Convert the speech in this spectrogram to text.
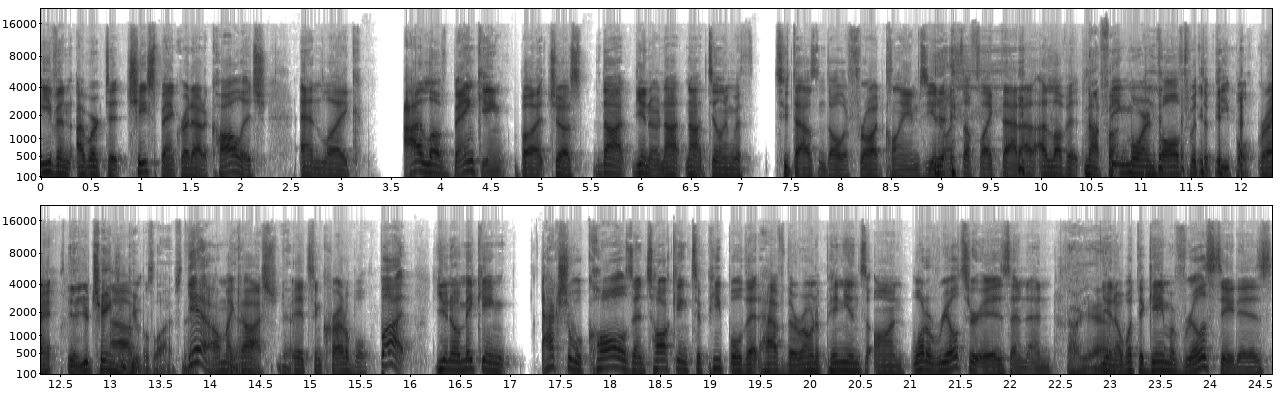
even I worked at Chase Bank right out of college, and like I love banking, but just not you know not not dealing with two thousand dollar fraud claims, you know, and stuff like that. I, I love it. Not fun. being more involved with the people, right? yeah, you're changing people's lives. Now. um, Yeah. Oh my gosh, it's incredible. But you know, making actual calls and talking to people that have their own opinions on what a realtor is and and Oh, yeah. you know what the game of real estate is,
